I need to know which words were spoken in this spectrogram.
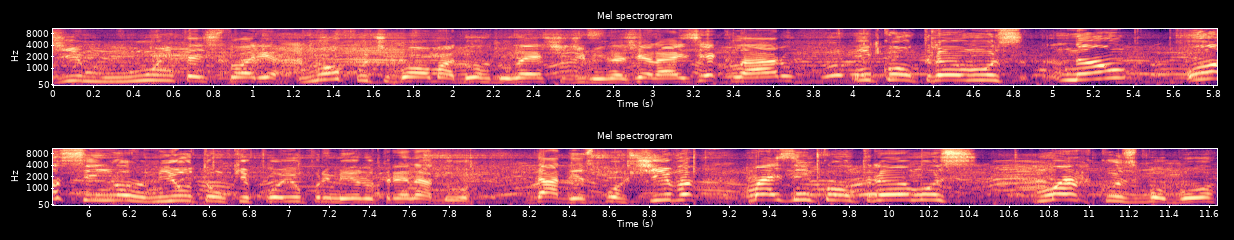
de muita história no futebol amador do leste de Minas Gerais. E é claro, encontramos não o senhor Milton, que foi o primeiro treinador da Desportiva, mas encontramos Marcos Bobô,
